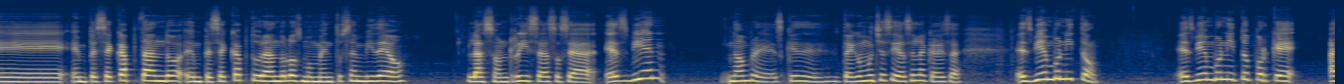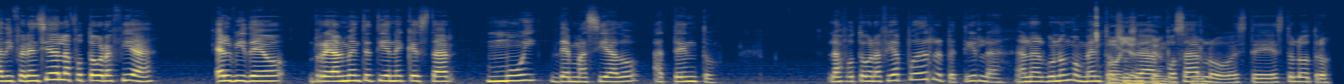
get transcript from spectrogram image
eh, empecé captando, empecé capturando los momentos en video, las sonrisas, o sea, es bien, no hombre, es que tengo muchas ideas en la cabeza, es bien bonito, es bien bonito porque a diferencia de la fotografía, el video realmente tiene que estar muy demasiado atento. La fotografía puedes repetirla en algunos momentos, Oh, o sea, entiendo, posarlo, este, esto, lo otro.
